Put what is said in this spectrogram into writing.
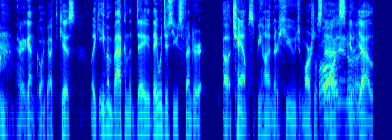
again, going back to Kiss, like even back in the day, they would just use Fender uh, champs behind their huge Marshall Oh, stacks. know you know, yeah,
